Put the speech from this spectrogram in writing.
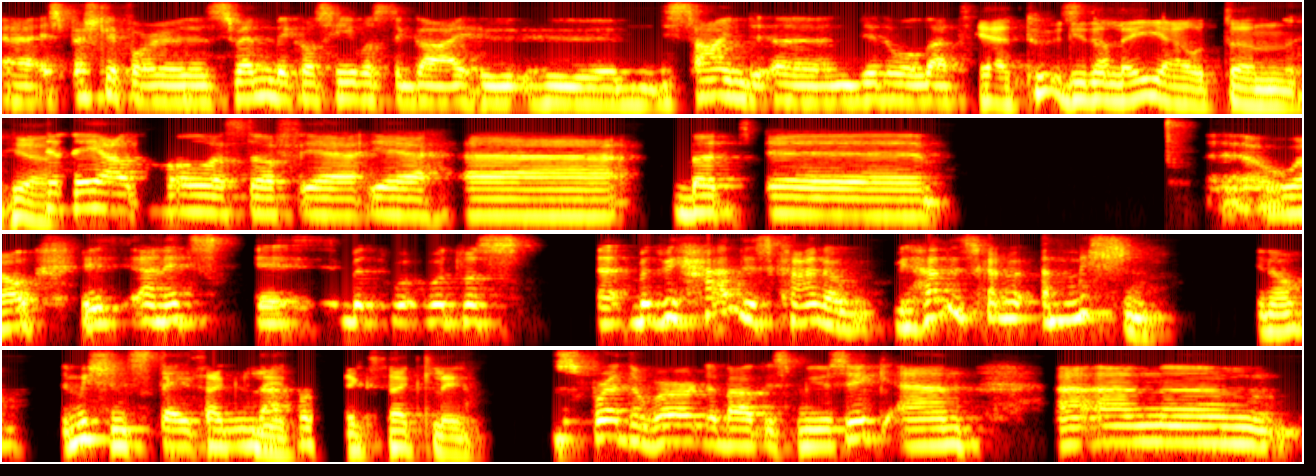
uh, especially for Sven because he was the guy who who designed uh, and did all that yeah to, did the layout and yeah the layout all that stuff yeah yeah uh, but uh, uh, well it, and it's it, but what was uh, but we had this kind of we had this kind of a mission, you know, the mission statement. Exactly. Exactly. Spread the word about this music, and uh, and um,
